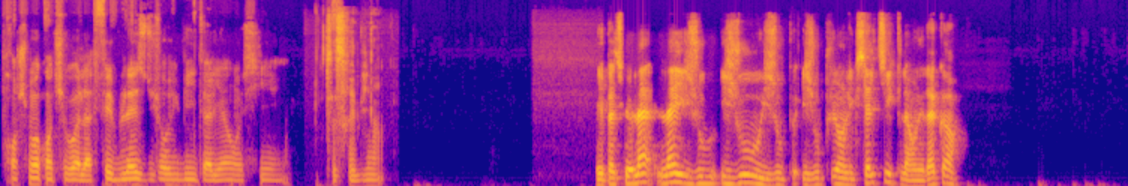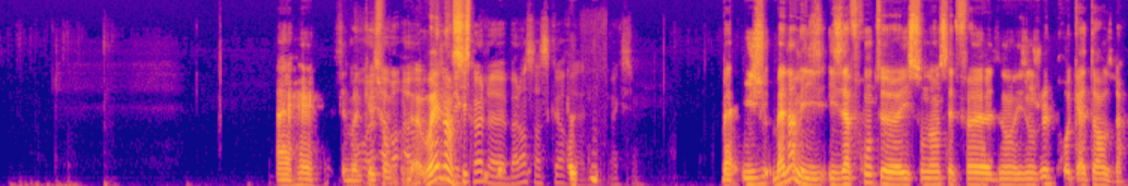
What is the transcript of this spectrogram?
Franchement, quand tu vois la faiblesse du rugby italien aussi. Ça serait bien. Et parce que là, là il joue, il joue, il joue, il joue plus en Ligue Celtique, là, on est d'accord? Ah, c'est une bonne question. ouais, non, si. Euh, balance un score, euh, Maxime. Bah, ils bah non, mais ils, affrontent, euh, ils sont dans cette ils ont joué le Pro 14 là,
